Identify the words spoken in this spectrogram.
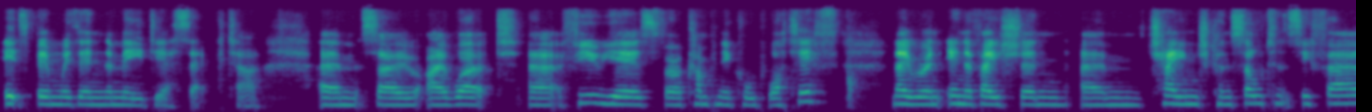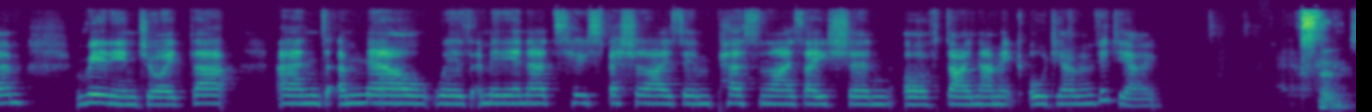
it's been within the media sector. Um, so I worked uh, a few years for a company called What They were an innovation um, change consultancy firm. Really enjoyed that and I'm now with a million ads who specialize in personalization of dynamic audio and video. Excellent.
